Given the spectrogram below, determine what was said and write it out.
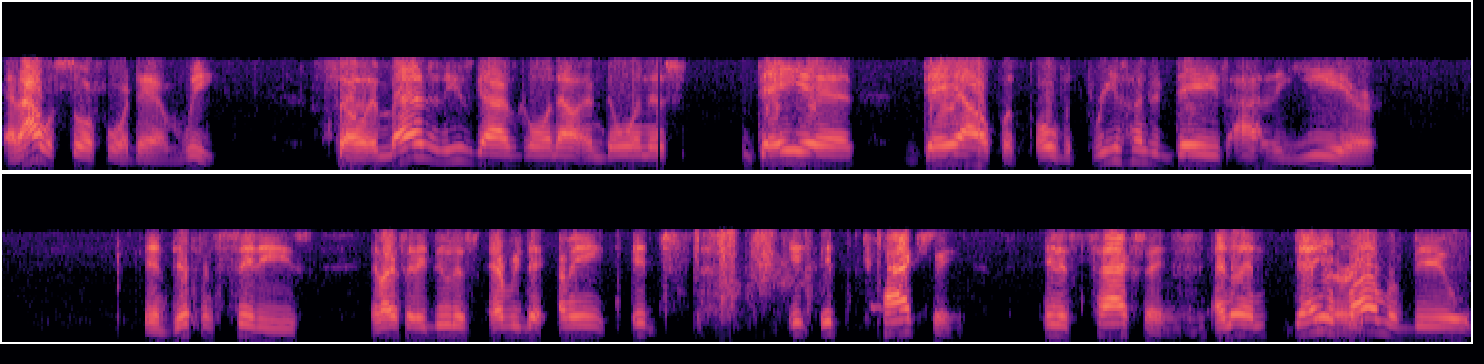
and I was sore for a damn week. So imagine these guys going out and doing this day in, day out for over 300 days out of the year in different cities. And like I said, they do this every day. I mean, it's it, it's taxing. It is taxing. Mm-hmm. And then Daniel Very. Bryan revealed,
